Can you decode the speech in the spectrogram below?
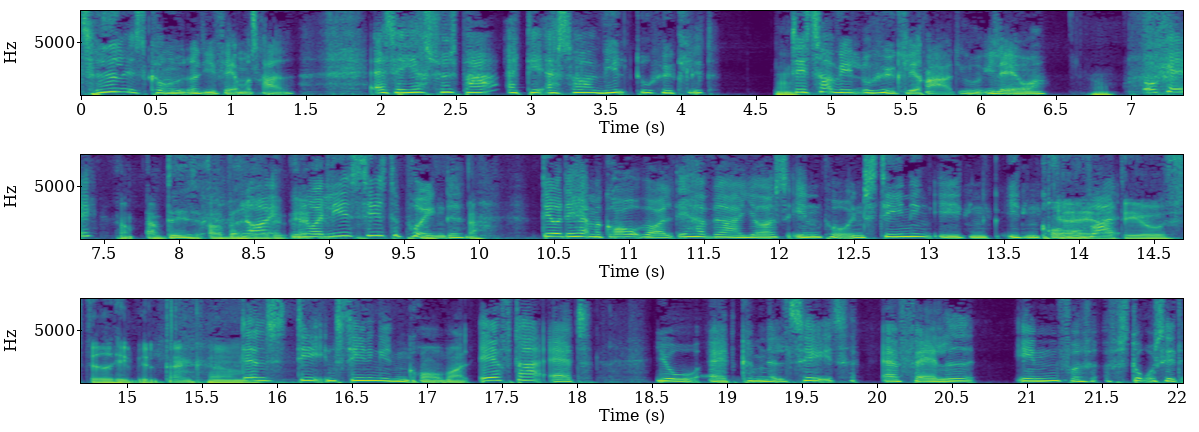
tidligst komme ud, når de er 35. Altså, jeg synes bare, at det er så vildt uhyggeligt. Mm. Det er så vildt uhyggeligt radio, I laver. Okay? Ja, jamen, det, og hvad Nå, det? nu er lige sidste pointe. Ja. Det er jo det her med grov vold. Det har været jo også inde på en stigning i den, i den grove Ja, ja, vold. det er jo stedet helt vildt, ikke? Den sti, en stigning i den grove vold. Efter at jo at kriminalitet er faldet inden for stort set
